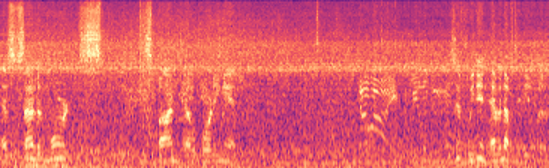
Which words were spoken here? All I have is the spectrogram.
That's the sound of more spawn teleporting in. As if we didn't have enough to deal with.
